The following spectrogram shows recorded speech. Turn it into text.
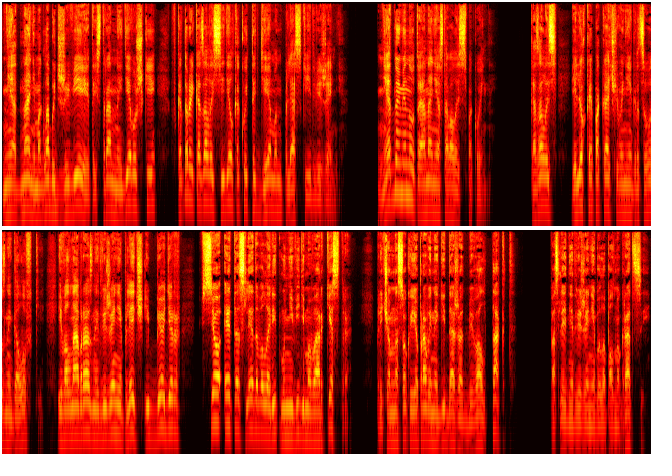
ни одна не могла быть живее этой странной девушки, в которой, казалось, сидел какой-то демон пляски и движения. Ни одной минуты она не оставалась спокойной. Казалось, и легкое покачивание грациозной головки, и волнообразные движения плеч и бедер — все это следовало ритму невидимого оркестра, причем носок ее правой ноги даже отбивал такт. Последнее движение было полно грации,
